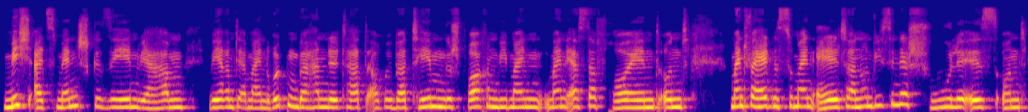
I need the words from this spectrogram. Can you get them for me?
mich als Mensch gesehen. Wir haben, während er meinen Rücken behandelt hat, auch über Themen gesprochen, wie mein, mein erster Freund und mein Verhältnis zu meinen Eltern und wie es in der Schule ist. Und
